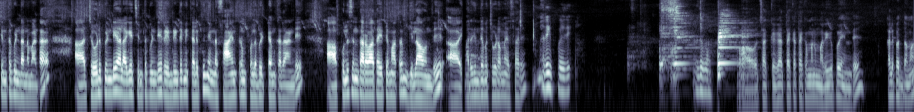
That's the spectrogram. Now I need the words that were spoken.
చింతపిండి అన్నమాట. ఆ చోడుపిండి అలాగే చింతపిండి రెండింటిని కలిపి నిన్న సాయంత్రం పులబెట్టాం కదా అండి. ఆ పులిసిన తర్వాత అయితే మాత్రం ఇలా ఉంది. ఆ మరిగిందేమో చూడమ్మా ఒకసారి మరిగిపోయింది. వావ్, చక్కగా తెక్క తెక్కమని మరిగిపోయింది. కలిపేద్దామా.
